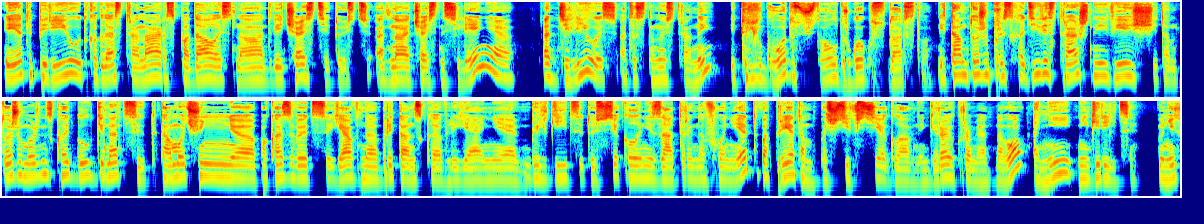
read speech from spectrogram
И это период, когда страна распадалась на две части. То есть одна часть населения отделилась от основной страны и три года существовало другое государство. И там тоже происходили страшные вещи, там тоже, можно сказать, был геноцид. Там очень э, показывается явно британское влияние, бельгийцы, то есть все колонизаторы на фоне этого. При этом почти все главные герои, кроме одного, они нигерийцы. У них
